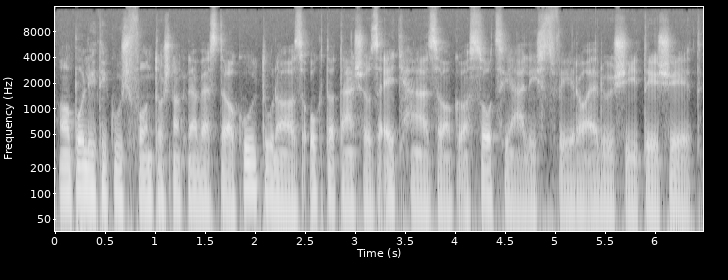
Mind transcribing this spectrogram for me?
A politikus fontosnak nevezte a kultúra, az oktatás, az egyházak, a szociális szféra erősítését.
